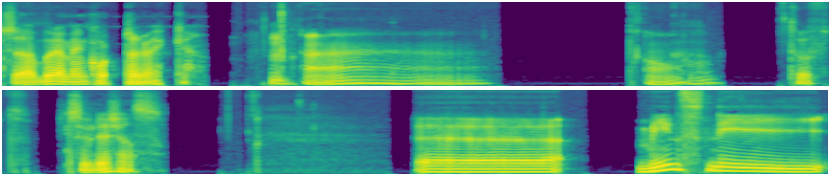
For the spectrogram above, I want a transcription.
Så jag börjar med en kortare vecka. ah. Ja, Ja. tufft. Se hur det känns. Uh, minns ni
